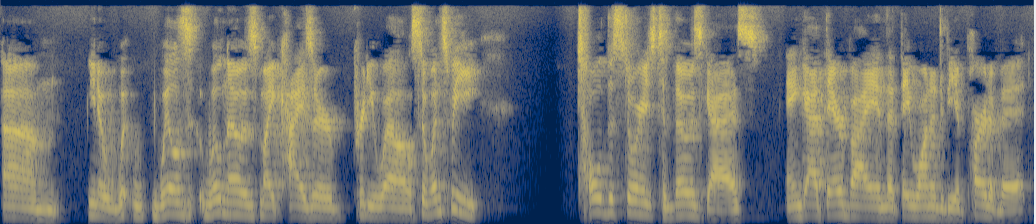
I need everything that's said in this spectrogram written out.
Um, you know, Will's, Will knows Mike Keiser pretty well. So once we told the stories to those guys and got their buy-in that they wanted to be a part of it,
